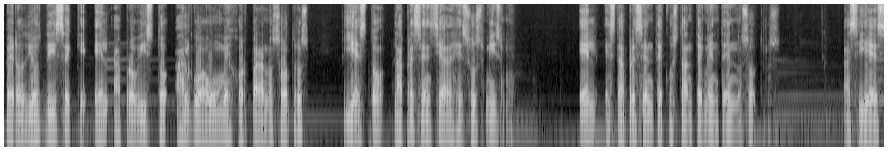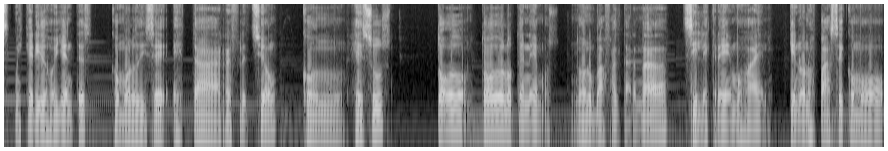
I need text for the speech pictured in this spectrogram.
pero Dios dice que Él ha provisto algo aún mejor para nosotros y esto la presencia de Jesús mismo. Él está presente constantemente en nosotros. Así es, mis queridos oyentes, como lo dice esta reflexión, con Jesús todo, todo lo tenemos. No nos va a faltar nada si le creemos a Él. Que no nos pase como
